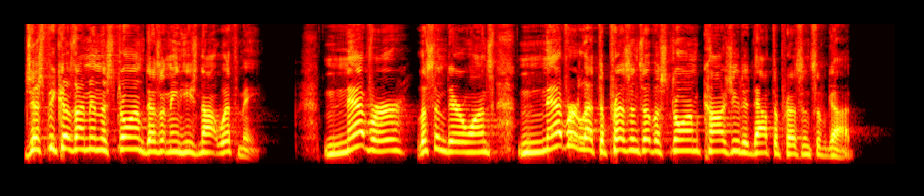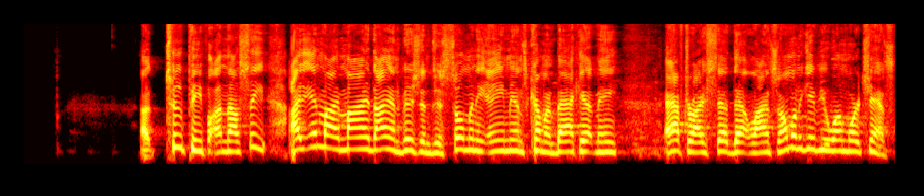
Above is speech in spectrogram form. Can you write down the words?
Just because I'm in the storm doesn't mean he's not with me. Never, listen, dear ones, never let the presence of a storm cause you to doubt the presence of God. Uh, two people, now see, I, in my mind, I envisioned just so many amens coming back at me after I said that line. So I'm going to give you one more chance.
